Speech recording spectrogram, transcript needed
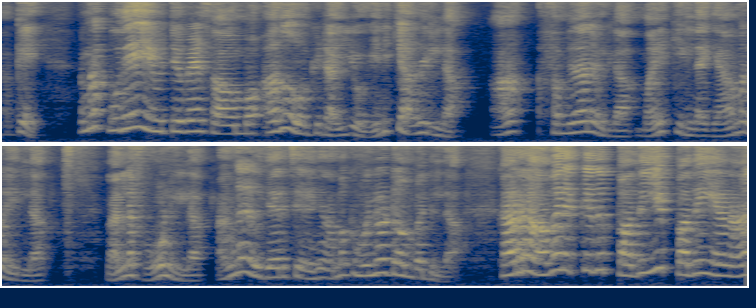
ഓക്കെ നമ്മൾ പുതിയ യൂട്യൂബേഴ്സ് ആകുമ്പോൾ അത് നോക്കിയിട്ട് അയ്യോ എനിക്കതില്ല. ആ സംവിധാനമില്ല മൈക്കില്ല ക്യാമറ ഇല്ല. നല്ല ഫോണില്ല അങ്ങനെ വിചാരിച്ചു കഴിഞ്ഞാൽ നമുക്ക് മുന്നോട്ട് പോകാൻ പറ്റില്ല. കാരണം അവരൊക്കെ ഇത് പതിയെ പതിയെയാണ് ആ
